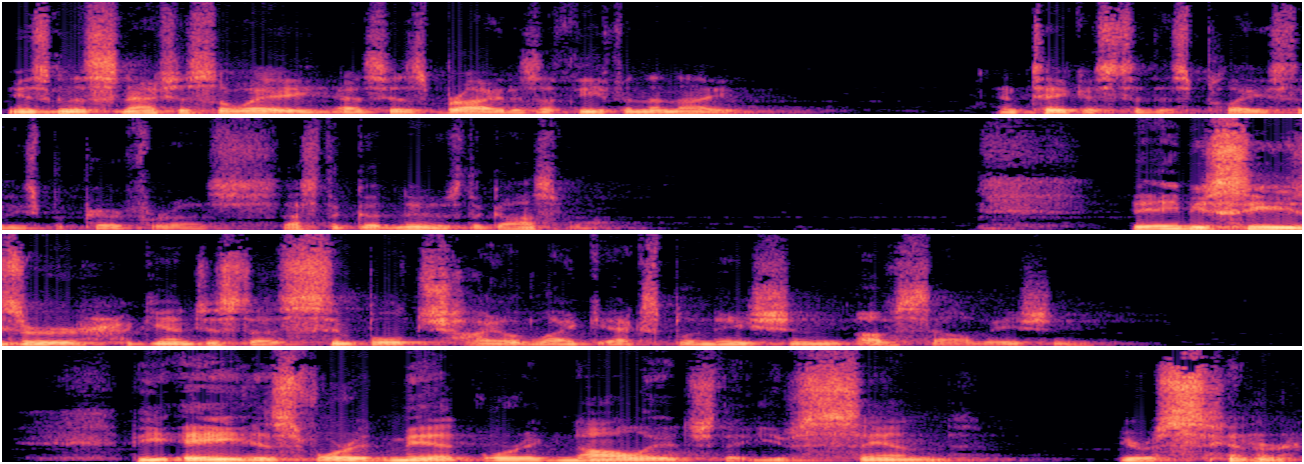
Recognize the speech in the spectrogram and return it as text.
He's going to snatch us away as his bride, as a thief in the night, and take us to this place that he's prepared for us. That's the good news, the gospel. The ABCs are, again, just a simple, childlike explanation of salvation. The A is for admit or acknowledge that you've sinned, you're a sinner.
